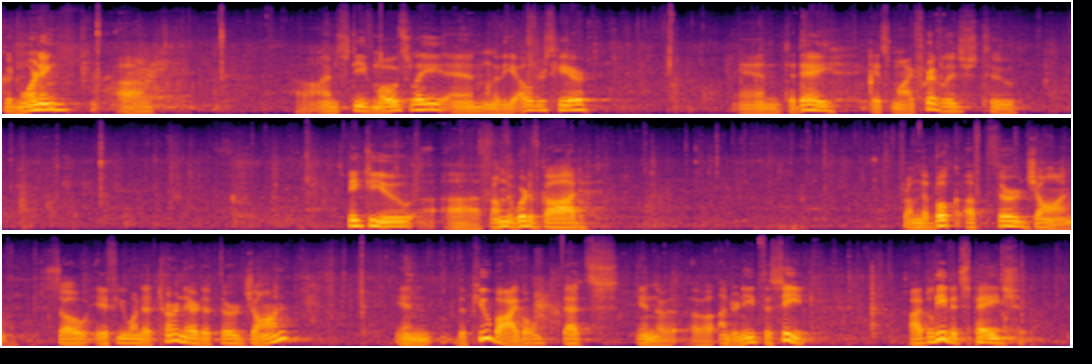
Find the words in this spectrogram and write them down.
Good morning. Um, uh, I'm Steve Mosley and one of the elders here. And today it's my privilege to speak to you uh, from the Word of God from the book of 3rd John. So if you want to turn there to 3rd John in the Pew Bible, that's in the, uh, underneath the seat, I believe it's page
